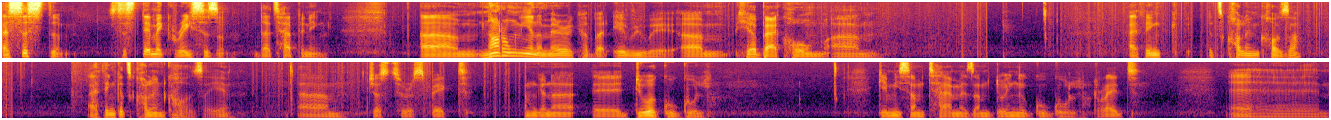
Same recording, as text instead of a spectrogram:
a system, systemic racism that's happening. Um, not only in America, but everywhere. Um, here back home, um, I think it's Colin Khoza. I think it's Colin Khoza, yeah. Um, just to respect, I'm gonna uh, do a Google. Give me some time as I'm doing a Google, right? Um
